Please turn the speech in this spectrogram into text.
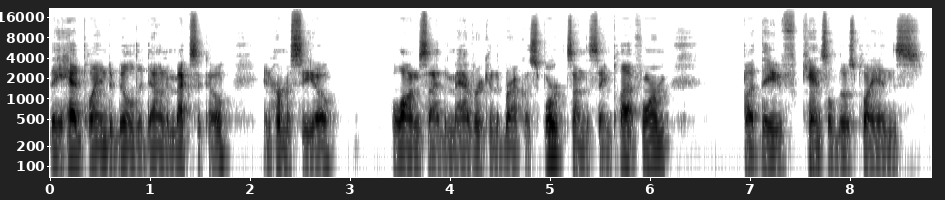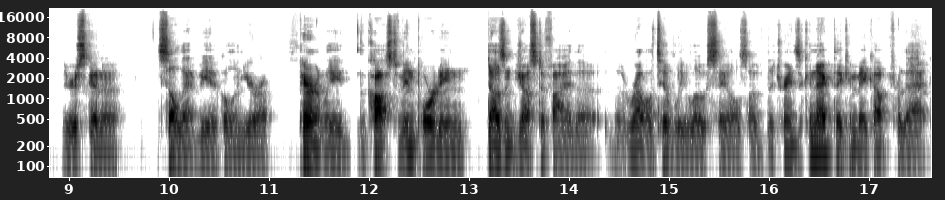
They had planned to build it down in Mexico in Hermosillo alongside the Maverick and the Bronco Sports on the same platform, but they've canceled those plans. They're just going to sell that vehicle in Europe apparently the cost of importing doesn't justify the, the relatively low sales of the Transit Connect. They can make up for that.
